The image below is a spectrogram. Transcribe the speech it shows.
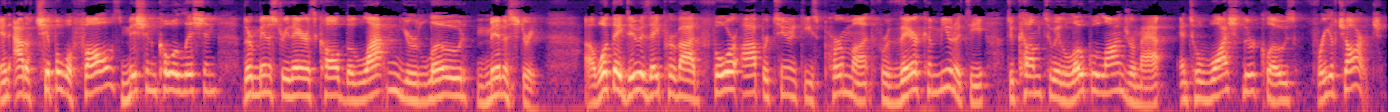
and out of Chippewa Falls Mission Coalition. Their ministry there is called the Lighten Your Load Ministry. Uh, what they do is they provide four opportunities per month for their community to come to a local laundromat and to wash their clothes free of charge.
